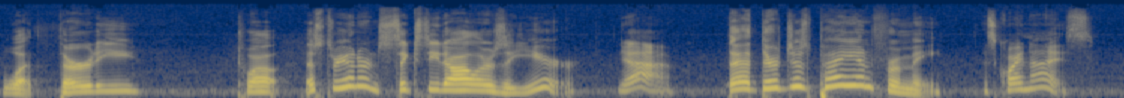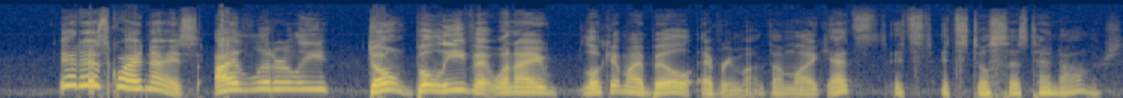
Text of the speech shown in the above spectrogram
what 30 12 That's $360 a year. Yeah, That they're just paying for me. it's quite nice. It is quite nice. I literally don't believe it when I look at my bill every month. I'm like, "That's it's it still says $10."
